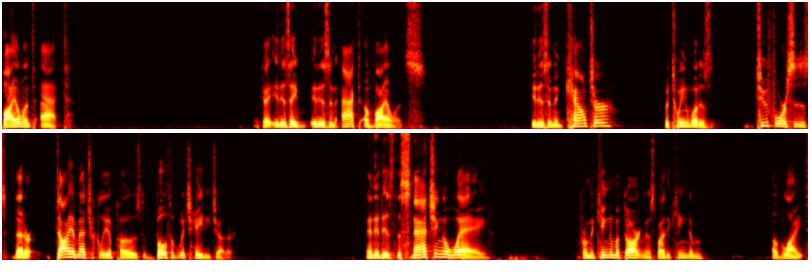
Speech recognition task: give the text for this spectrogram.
violent act. Okay, it is, a, it is an act of violence. It is an encounter between what is two forces that are diametrically opposed, both of which hate each other. And it is the snatching away from the kingdom of darkness by the kingdom of light.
